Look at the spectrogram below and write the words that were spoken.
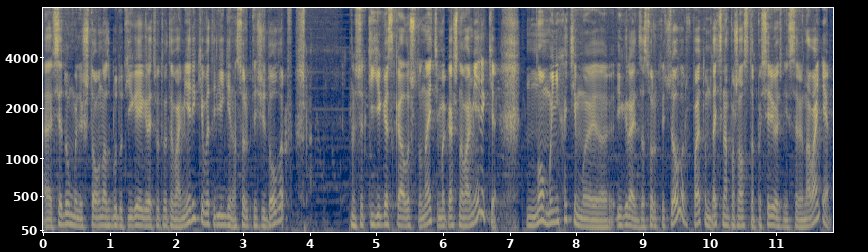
э, все думали, что у нас будут EG играть вот в этой в Америке, в этой лиге на 40 тысяч долларов. Но все-таки EG сказала, что, знаете, мы, конечно, в Америке, но мы не хотим э, играть за 40 тысяч долларов, поэтому дайте нам, пожалуйста, посерьезнее соревнования.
